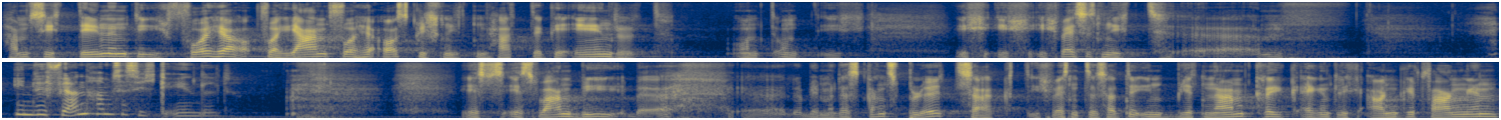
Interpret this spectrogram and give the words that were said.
haben sich denen, die ich vorher, vor Jahren vorher ausgeschnitten hatte, geähnelt. Und, und ich, ich, ich, ich weiß es nicht. Ähm Inwiefern haben Sie sich geähnelt? Es, es waren wie, äh, wenn man das ganz blöd sagt, ich weiß nicht, das hat im Vietnamkrieg eigentlich angefangen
